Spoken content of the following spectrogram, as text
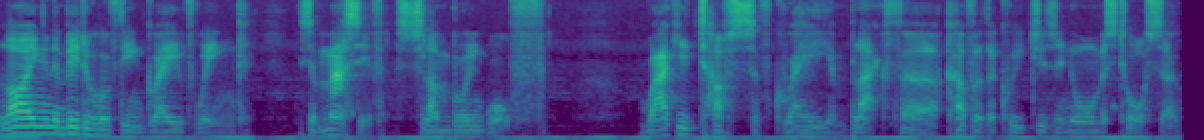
Lying in the middle of the engraved wing is a massive, slumbering wolf. Ragged tufts of grey and black fur cover the creature's enormous torso.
